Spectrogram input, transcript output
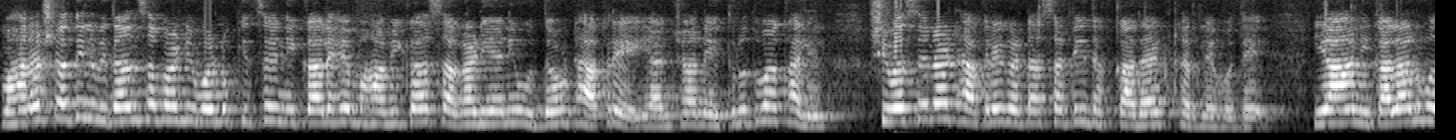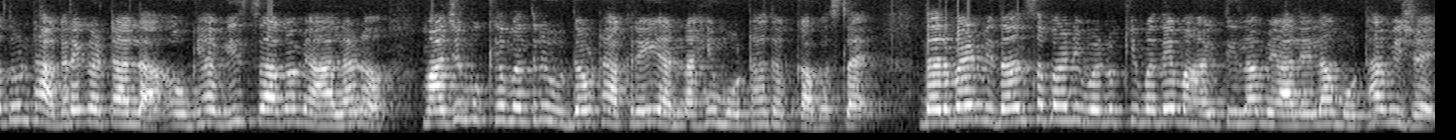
महाराष्ट्रातील विधानसभा निवडणुकीचे निकाल हे महाविकास आघाडी आणि उद्धव ठाकरे यांच्या नेतृत्वाखालील शिवसेना ठाकरे गटासाठी धक्कादायक ठरले होते. या निकालांमधून ठाकरे गटाला अवघ्या वीस जागा मिळाल्यानं माजी मुख्यमंत्री उद्धव ठाकरे यांनाही मोठा धक्का बसलाय. दरम्यान विधानसभा निवडणुकीमध्ये महायुतीला मिळालेला मोठा विजय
